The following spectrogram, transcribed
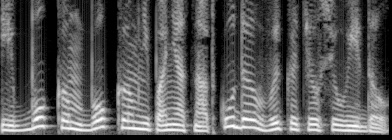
и боком-боком непонятно откуда выкатился Уидл.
